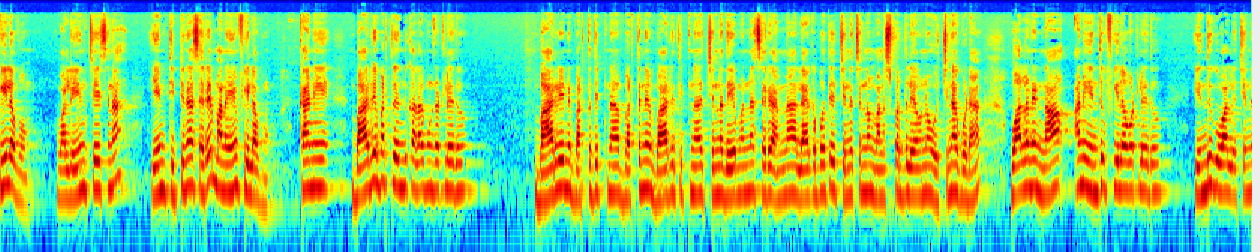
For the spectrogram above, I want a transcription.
ఫీల్ అవ్వం. వాళ్ళు ఏం చేసినా ఏం తిట్టినా సరే మనం ఏం ఫీల్ అవ్వం. కానీ భార్య భర్తలు ఎందుకు అలాగ ఉండట్లేదు భార్యని భర్త తిట్టినా భర్తని భార్య తిట్టినా చిన్నది ఏమన్నా సరే అన్నా లేకపోతే చిన్న చిన్న మనస్పర్ధలు ఏమన్నా వచ్చినా కూడా వాళ్ళని నా అని ఎందుకు ఫీల్ అవ్వట్లేదు? ఎందుకు వాళ్ళు చిన్న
